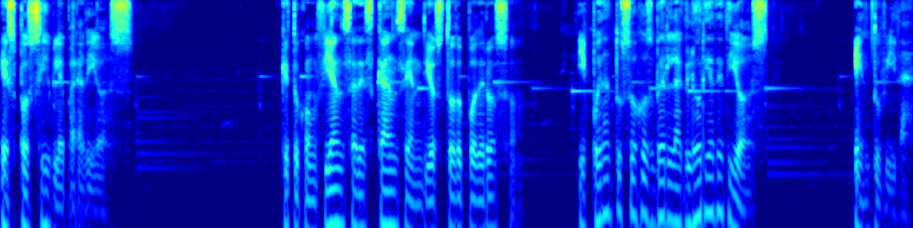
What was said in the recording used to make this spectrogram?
es posible para Dios. Que tu confianza descanse en Dios Todopoderoso y puedan tus ojos ver la gloria de Dios en tu vida.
